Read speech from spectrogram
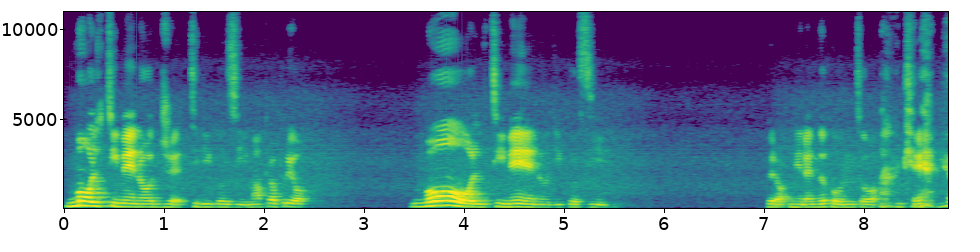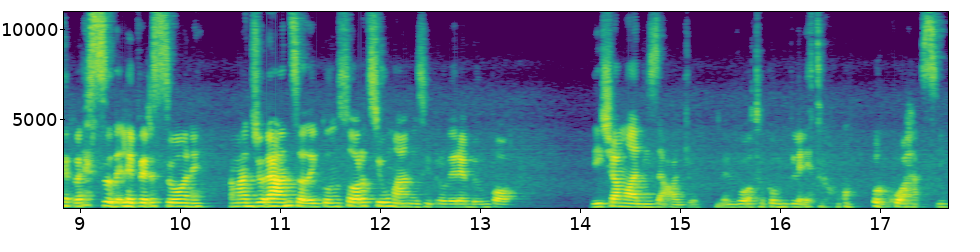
molti meno oggetti di così, ma proprio molti meno di così. Però mi rendo conto che il resto delle persone, la maggioranza del consorzio umano si troverebbe un po', diciamo, a disagio nel vuoto completo, o quasi.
